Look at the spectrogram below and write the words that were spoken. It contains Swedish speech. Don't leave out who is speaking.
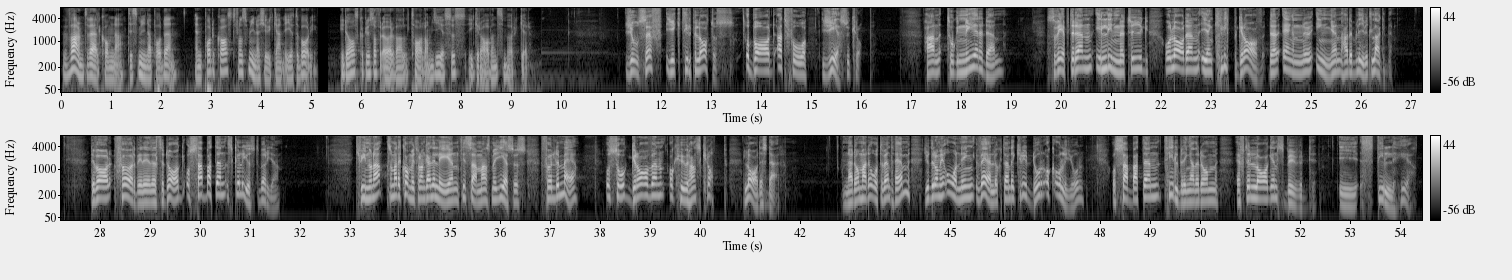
Speaker 1: Varmt välkomna till Smyna-podden, en podcast från Smyna-kyrkan i Göteborg. Idag ska Kristoffer Örvall tala om Jesus i gravens mörker.
Speaker 2: Josef gick till Pilatus och bad att få Jesu kropp. Han tog ner den, svepte den i linnetyg och lade den i en klippgrav där ännu ingen hade blivit lagd. Det var förberedelsedag och sabbaten skulle just börja. Kvinnorna som hade kommit från Galileen tillsammans med Jesus följde med och såg graven och hur hans kropp lades där. När de hade återvänt hem gjorde de i ordning välluktande kryddor och oljor och sabbaten tillbringade de efter lagens bud i stillhet.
